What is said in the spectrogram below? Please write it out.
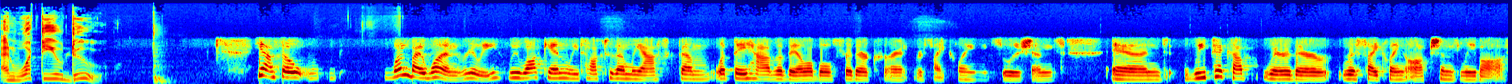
and what do you do? Yeah, so one by one, really. We walk in, we talk to them, we ask them what they have available for their current recycling solutions, and we pick up where their recycling options leave off.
